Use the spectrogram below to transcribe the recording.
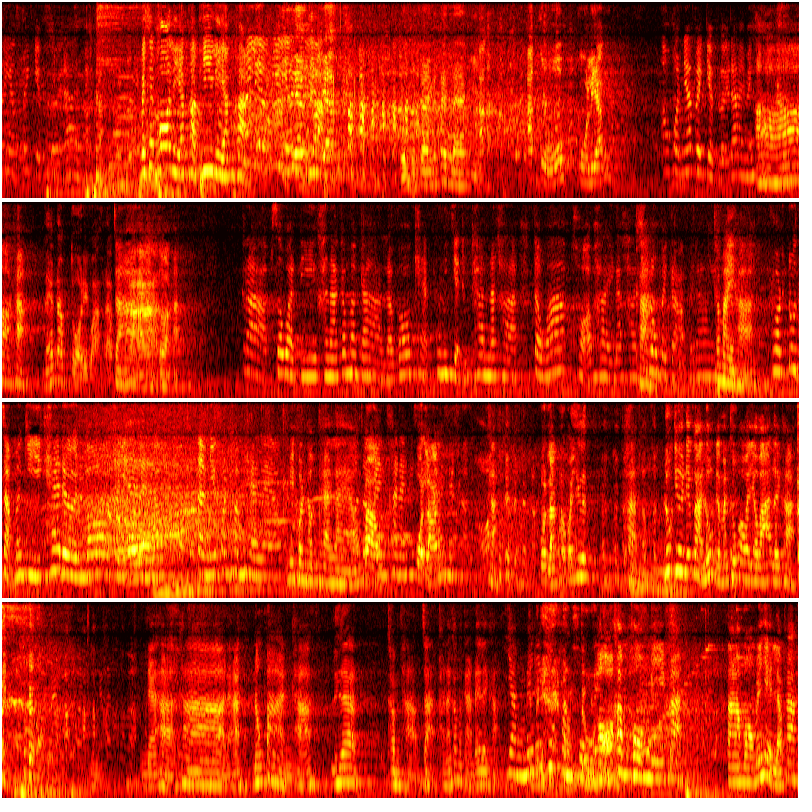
เอาพ่อเลี้ยงไปเก็บเลยได้ไหมไม่ใช่พ่อเลี้ยงค่ะ พี่เลี้ยงค่ะ พี่เลี้ยงพี่เลี้ยงพี่เลี้ยงโอ้ตัวใจก็เต้นแรงอีกอากูกูเลี้ยง เอาคนเนี้ยไปเก็บเลยได้ไหมอ๋อคะค่ะแนะนำตัวดีกว่าครับจ้าอ่แนะนำตัวค่ะ กราบสวัสดีคณะกรรมการแล้วก็แขกผู้มีเกียรติทุกท่านนะคะ แต่ว่าขออภัยนะคะค่ะ ที่ลงไปกราบไม่ได้ทำไมคะ เพราะดูจากเมื่อกี้แค่เดินก็จะแย่แล้ว แต่มีคนทำแทนแล้ว มีคนทำแทนแล้ว จะเป็นคะแนนพิเศปวษดหลังได้ไหมคะค่ะ ปวดหลังเรามายืด ค่ะ ลูกยืนดีกว่าลูกเดี๋ยวมันทุกอวัยวะเลยค่ะ นะคะค่ะนะคะน้องป่านคะเลือกคำถามจากคณะกรรมการได้เลยค่ะ ยังไม่ได้พูดคำคมเลยอ๋อคำคมมีค่ะ ตามองไม่เห็นแล้วค่ะ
